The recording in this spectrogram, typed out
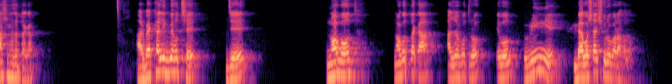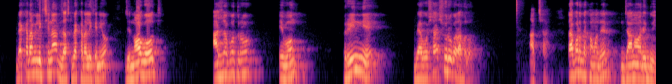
আশি হাজার টাকা। আর ব্যাখ্যায় লিখবে হচ্ছে যে নগদ নগদ টাকা, আসবাবপত্র এবং ঋণ নিয়ে ব্যবসায় শুরু করা হলো। ব্যাখ্যাটা আমি লিখছি না, জাস্ট ব্যাখ্যাটা লিখে নিও যে নগদ, আসবাবপত্র এবং ঋণ নিয়ে ব্যবসা শুরু করা হলো। আচ্ছা তারপরে দেখো আমাদের জানুয়ারি দুই।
